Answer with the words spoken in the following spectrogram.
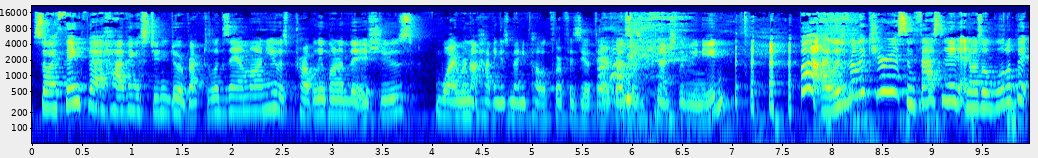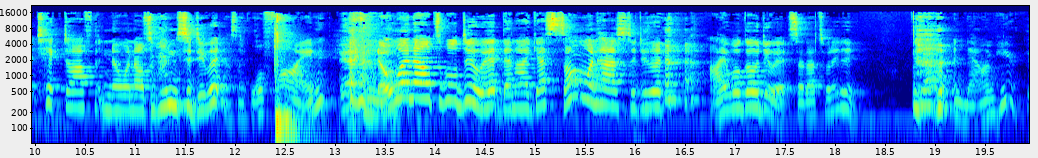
So I think that having a student do a rectal exam on you is probably one of the issues why we're not having as many pelvic floor physiotherapists as potentially we need. But I was really curious and fascinated, and I was a little bit ticked off that no one else wanted to do it. I was like, well, fine. If no one else will do it, then I guess someone has to do it. I will go do it. So that's what I did. and now I'm here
